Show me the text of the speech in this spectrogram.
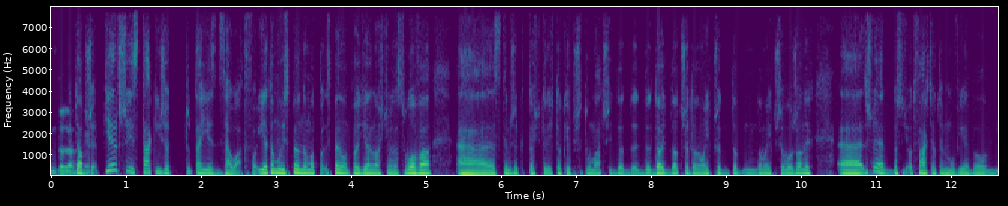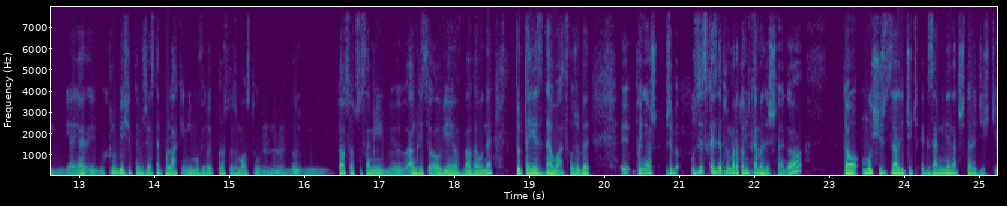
doda dobrze. Pierwszy jest taki, że tutaj jest za łatwo. I ja to mówię z pełną, z pełną odpowiedzialnością za słowa, e, z tym, że ktoś kiedyś to przetłumaczy, do, do, do, dotrze do moich, do, do moich przełożonych. E, zresztą ja dosyć otwarcie o tym mówię, bo ja, ja chlubię się tym, że jestem Polakiem i mówię to prosto z mostu. Mm -hmm. To, co czasami Anglicy owijają w bawełnę, tutaj jest za łatwo, żeby, y, ponieważ żeby uzyskać dyplom ratownika medycznego, to musisz zaliczyć egzaminy na 40%.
